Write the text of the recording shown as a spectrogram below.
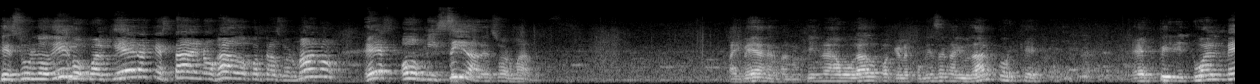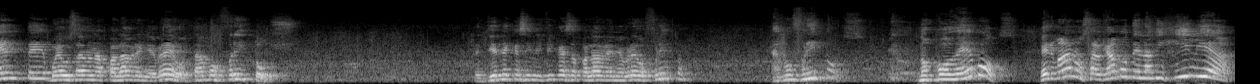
Jesús lo dijo, cualquiera que está enojado contra su hermano es homicida de su hermano. Ahí vean, hermano, quién es abogado para que les comiencen a ayudar, porque espiritualmente, voy a usar una palabra en hebreo, estamos fritos. ¿Entiende qué significa esa palabra en hebreo frito? Estamos fritos. No podemos. Hermanos, salgamos de la vigilia.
